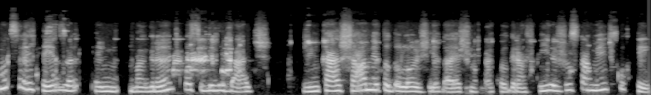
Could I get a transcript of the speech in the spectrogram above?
com certeza, tem uma grande possibilidade de encaixar a metodologia da etnocartografia, justamente porque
